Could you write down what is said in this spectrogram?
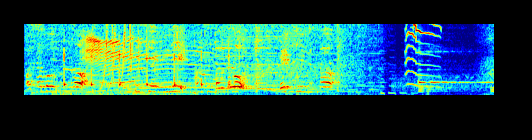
다시 한번 묻습니다. MBC의 주인이 당신 말대로 백수입니까? 조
